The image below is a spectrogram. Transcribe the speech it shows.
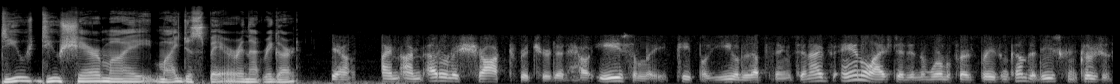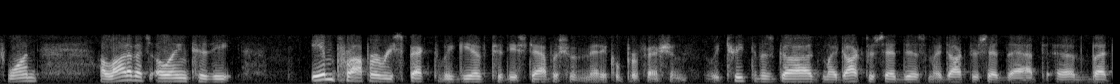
do you do you share my my despair in that regard? Yeah, I'm I'm utterly shocked, Richard, at how easily people yielded up things, and I've analyzed it in the World Affairs Brief and come to these conclusions. One, a lot of it's owing to the improper respect we give to the establishment medical profession. We treat them as gods. My doctor said this. My doctor said that. Uh, but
